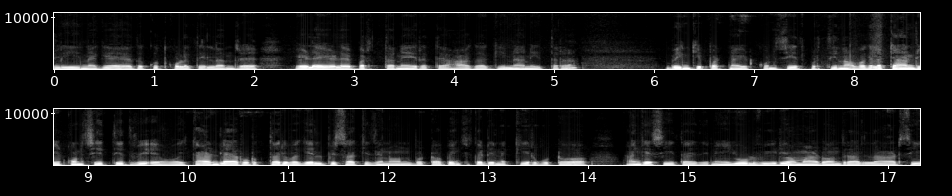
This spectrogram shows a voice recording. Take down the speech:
ಕ್ಲೀನಾಗೆ ಅದು ಕೂತ್ಕೊಳ್ಳುತ್ತೆ, ಇಲ್ಲಾಂದರೆ ಎಳೆ ಎಳೆ ಬರ್ತಾನೆ ಇರುತ್ತೆ. ಹಾಗಾಗಿ ನಾನು ಈ ಥರ ಬೆಂಕಿ ಪಟ್ಟಣ ಇಟ್ಕೊಂಡು ಸೇದ್ಬಿಡ್ತೀನಿ ಅವಾಗೆಲ್ಲ ಕ್ಯಾಂಡ್ಲ್ ಇಟ್ಕೊಂಡು ಸೀದ್ತಿದ್ವಿ ಕ್ಯಾಂಡ್ಲ್ ಯಾರು ಹುಡುಕ್ತಾರೆ? ಇವಾಗ ಎಲ್ಲಿ ಬಿಸಾಕಿದ್ದೀನೋ ಅಂದ್ಬಿಟ್ಟು ಬೆಂಕಿ ಕಡ್ಡಿ ಕೀರ್ಬಿಟ್ಟು ಹಂಗೆ ಸೀತಾ ಇದ್ದೀನಿ. ಇವಳು ವೀಡಿಯೋ ಮಾಡು ಅಂದರೆ ಅಲ್ಲಾಡಿಸಿ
